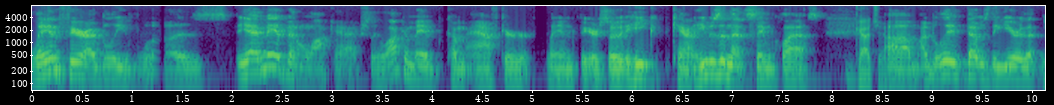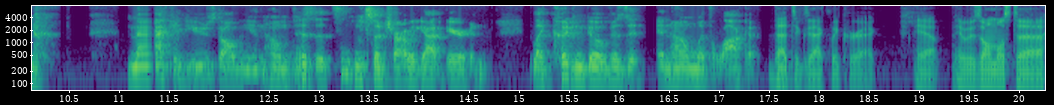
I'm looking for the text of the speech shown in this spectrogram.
uh, Lanphier, I believe, was yeah, it may have been Alaka actually. Alaka may have come after Lanphier, so he could count. He was in that same class. Gotcha. Um, I believe that was the year that Mack had used all the in-home visits, and so Charlie got here and like couldn't go visit in home with Alaka. That's exactly correct. Yeah, it was almost a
